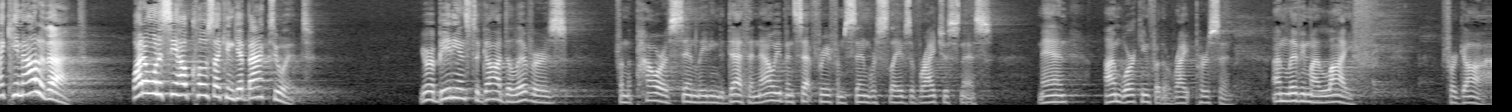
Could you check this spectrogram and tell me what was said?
I came out of that. Well, I don't want to see how close I can get back to it. Your obedience to God delivers from the power of sin leading to death. And now we've been set free from sin. We're slaves of righteousness. Man, I'm working for the right person. I'm living my life for God.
